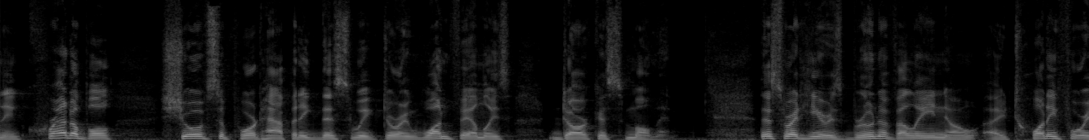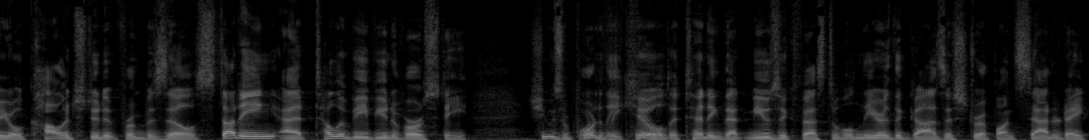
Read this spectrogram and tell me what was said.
An incredible show of support happening this week during one family's darkest moment. This right here is Bruna Valeanu, a 24-year-old college student from Brazil studying at Tel Aviv University. She was reportedly killed attending that music festival near the Gaza Strip on Saturday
